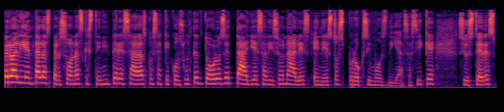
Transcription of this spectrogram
pero alienta a las personas que estén interesadas pues a que consulten todos los detalles adicionales en estos próximos días. Así que si ustedes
